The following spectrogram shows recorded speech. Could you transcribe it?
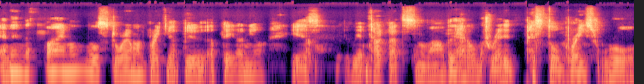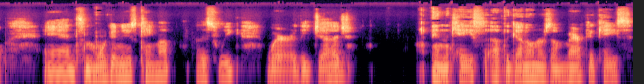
And then the final little story I want to break you up uh, update on you is we haven't talked about this in a while, but that old dreaded pistol brace rule. And some more good news came up this week where the judge in the case of the Gun Owners of America case,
